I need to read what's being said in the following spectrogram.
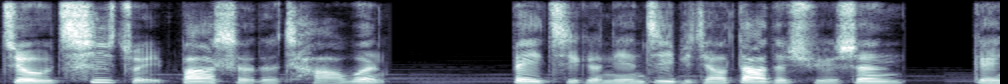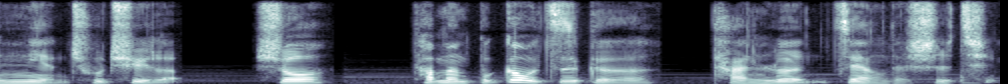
就七嘴八舌的查问，被几个年纪比较大的学生给撵出去了，说他们不够资格谈论这样的事情。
